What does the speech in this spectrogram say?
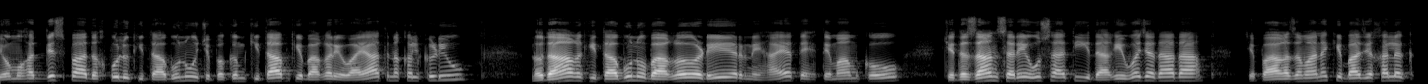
یو محدث به د خپلو کتابونو چې په کوم کتاب کې به هغه روایات نقل کړي وو، نو د هغه کتابونو به هغه ډېر نهایت اهتمام کوو چې د ځان سره یې وساتي، د هغې وجه دا ده چې په هغه زمانه کې بعضې خلک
